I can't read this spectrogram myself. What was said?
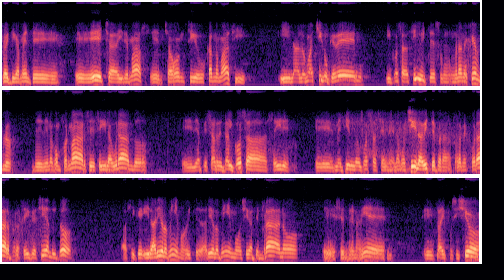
prácticamente hecha y demás, el chabón sigue buscando más y, y lo más chico que ven y cosas así, viste, es un gran ejemplo de, de no conformarse, de seguir laburando, eh, de a pesar de tal cosa seguir eh, metiendo cosas en, la mochila, ¿viste? Para, para mejorar, para seguir creciendo y todo. Así que, y Darío lo mismo, ¿viste? Darío lo mismo, llega temprano, eh, se entrena bien, está a disposición,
